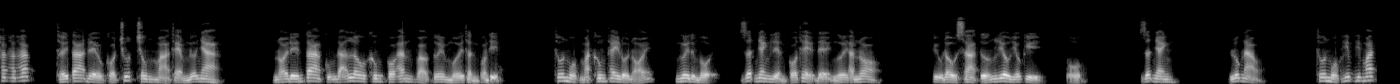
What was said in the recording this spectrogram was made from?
Hhh thấy ta đều có chút trông mà thèm nữa nha. Nói đến ta cũng đã lâu không có ăn vào tươi mới thần quan thịt thôn một mặt không thay đổi nói, ngươi đ ừ n g nội, rất nhanh liền có thể để ngươi ăn no. Cựu đầu xa tướng liêu hiếu kỳ, ồ, rất nhanh. Lúc nào? Thôn một híp híp mắt,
